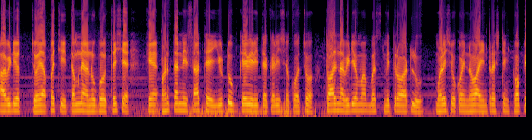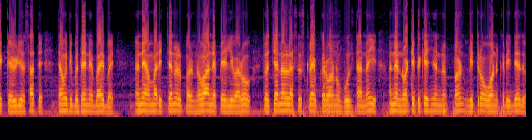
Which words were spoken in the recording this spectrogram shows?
આ વીડિયો જોયા પછી તમને અનુભવ થશે કે ભણતરની સાથે યુટ્યુબ કેવી રીતે કરી શકો છો. તો આજના વિડીયોમાં બસ મિત્રો આટલું. મળીશું કોઈ નવા ઇન્ટરેસ્ટિંગ ટોપિક કે વીડિયો સાથે. ત્યાં સુધી બધાને બાય બાય અને અમારી ચેનલ પર નવા અને પહેલી વાર હોવ તો ચેનલને સબસ્ક્રાઈબ કરવાનું ભૂલતા નહીં અને નોટિફિકેશન પણ મિત્રો ઓન કરી દેજો.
